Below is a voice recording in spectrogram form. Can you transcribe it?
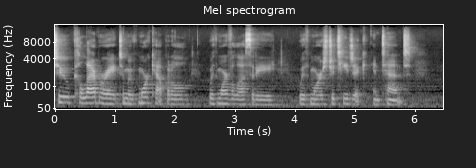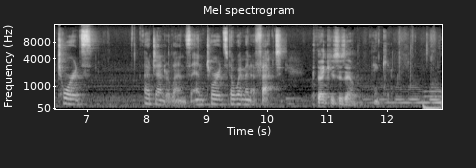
to collaborate to move more capital with more velocity, with more strategic intent towards a gender lens and towards the women effect. Thank you, Suzanne. Thank you.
